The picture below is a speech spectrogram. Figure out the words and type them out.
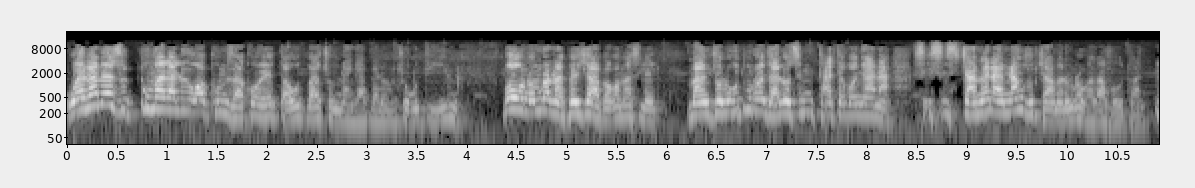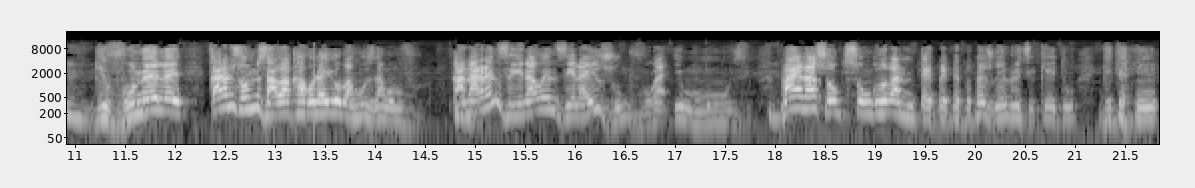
Wena bezutumalala uyokwakhumu wedwa ukuthi batsho mna ngiyaphelela utsho ukuthi yini bo unomntwana pheshapha kwamasilela mangitshola ukuthi umuntu onjalo simthathe bonyana si- si- sijame naye mina ngizokujama nomuntu ongakavuthwani. Ngivumele cala nizomza wakhakho iyobamuzi nangomvulo. Kamarenzina wenzina izukuvuka imuzi. Maye nasokusokuba mtepetepe phezu kwento esikhethu ngithi "Hi,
